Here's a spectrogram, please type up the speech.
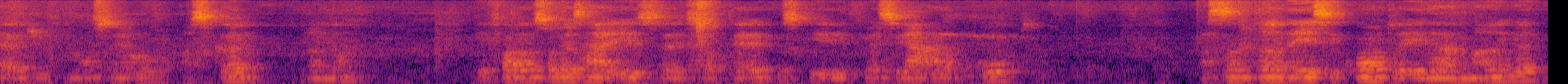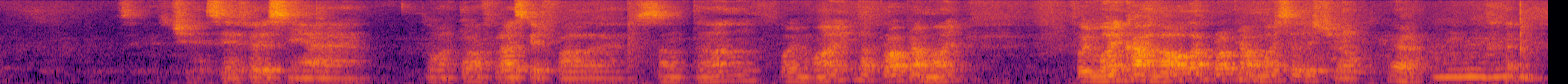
É, de Monsenhor Ascânio Brandão. Ele falando sobre as raízes aristotéricas que influenciaram o culto. A Santana, esse conto aí da manga, se, refere assim a tem uma, tem uma frase que ele fala, é, Santana foi mãe da própria mãe, foi mãe carnal da própria mãe celestial. É,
